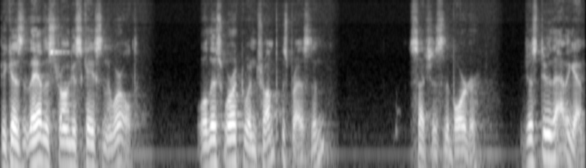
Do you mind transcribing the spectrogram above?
because they have the strongest case in the world. Well, this worked when Trump was president, such as the border. Just do that again.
